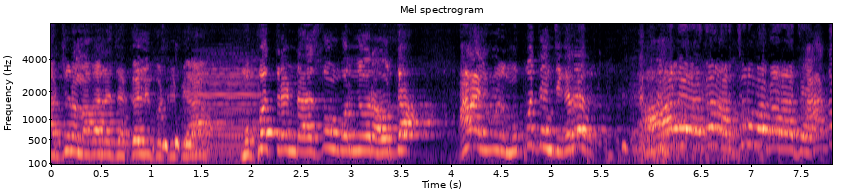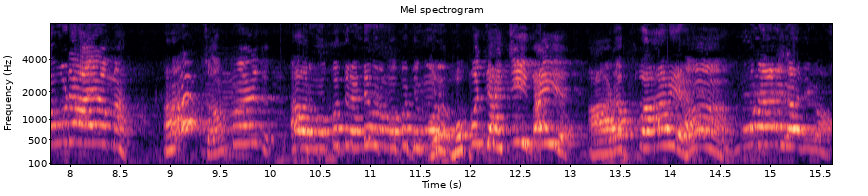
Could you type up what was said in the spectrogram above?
அர்ஜுன மகாராஜா கேள்விப்பட்டிருப்பியா? முப்பத்தி ரெண்டு வருஷம் புரிஞ்சவர் அவர்தான். ஆனா இவரு முப்பத்தஞ்சு இருக்கிறாரு ஆளு அர்ஜுன மகாராஜா. அதை விட ஆயிரமா. ஆ? செம்ம அழகு அவர் முப்பத்தி ரெண்டு இவர் முப்பத்தி மூணு முப்பத்தி அஞ்சு பாய் அடப்பாவி. மூணாளுக்கு அதிகம்.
